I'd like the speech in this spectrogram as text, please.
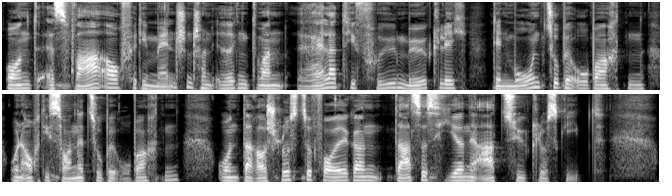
Und es war auch für die Menschen schon irgendwann relativ früh möglich, den Mond zu beobachten und auch die Sonne zu beobachten und daraus Schluss zu folgern, dass es hier eine Art Zyklus gibt.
